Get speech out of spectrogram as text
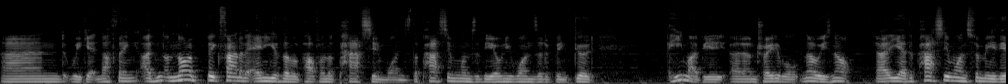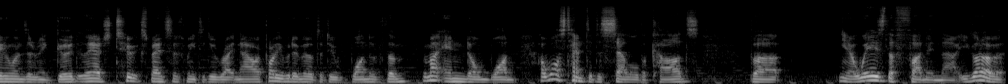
And we get nothing. I'm not a big fan of any of them apart from the passing ones. The passing ones are the only ones that have been good. He might be an untradeable. No, he's not. Uh, yeah, the passing ones for me, the only ones that have been good. They are just too expensive for me to do right now. I probably would have been able to do one of them. We might end on one. I was tempted to sell all the cards, but you know, where's the fun in that? You got to have a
